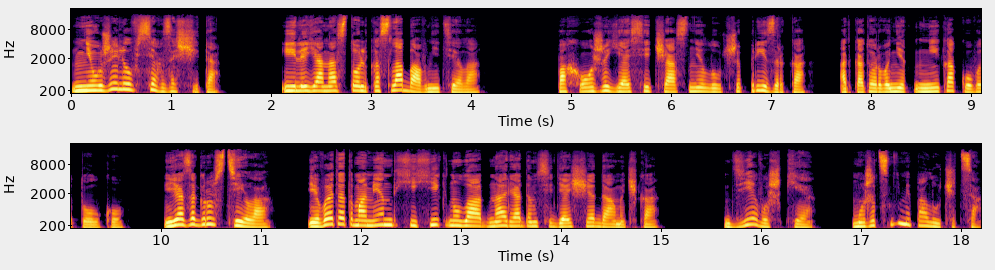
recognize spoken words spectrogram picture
Неужели у всех защита? Или я настолько слаба вне тела? Похоже, я сейчас не лучше призрака, от которого нет никакого толку. Я загрустила, и в этот момент хихикнула одна рядом сидящая дамочка. «Девушки, может, с ними получится?»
